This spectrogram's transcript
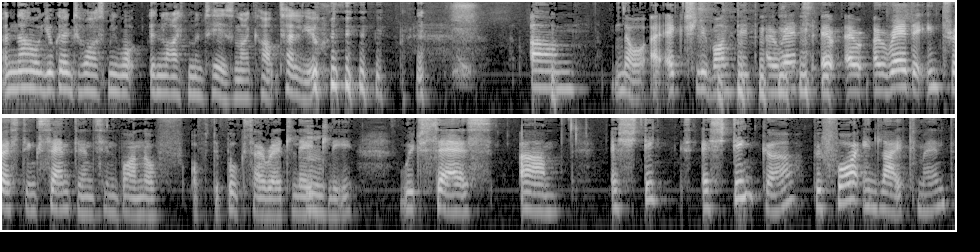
And now you're going to ask me what enlightenment is, and I can't tell you. um, no, I actually wanted. I read. I, I, read an interesting sentence in one of, of the books I read lately, mm. which says, um, a, stink, a stinker before enlightenment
